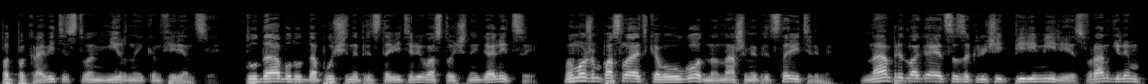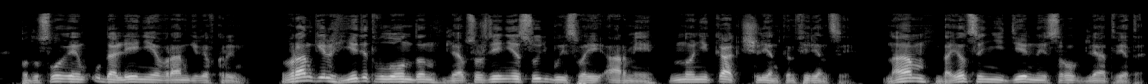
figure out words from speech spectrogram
под покровительством мирной конференции. Туда будут допущены представители Восточной Галиции. Мы можем послать кого угодно нашими представителями. Нам предлагается заключить перемирие с Врангелем под условием удаления Врангеля в Крым. Врангель едет в Лондон для обсуждения судьбы своей армии, но не как член конференции. Нам дается недельный срок для ответа.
